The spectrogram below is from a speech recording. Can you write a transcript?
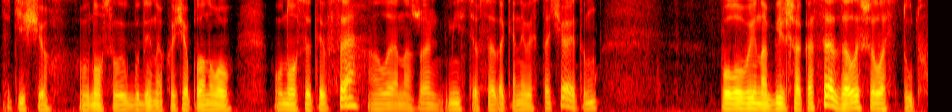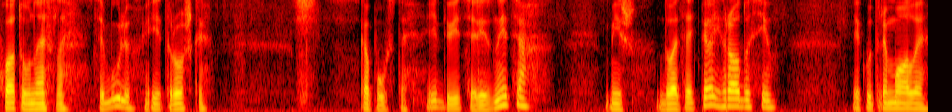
Це ті, що вносили в будинок. Хоча планував вносити все, але, на жаль, місця все-таки не вистачає, тому половина більша касет залишилась тут. В хату внесли цибулю і трошки капусти. І дивіться, різниця між 25 градусів, яку тримали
